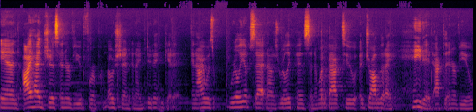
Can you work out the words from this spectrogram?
And I had just interviewed for a promotion and I didn't get it. And I was really upset and I was really pissed. And I went back to a job that I hated after the interview.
